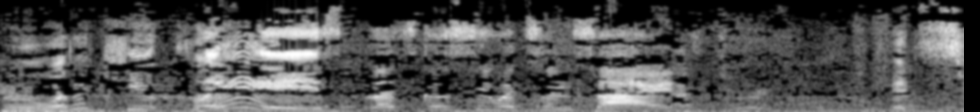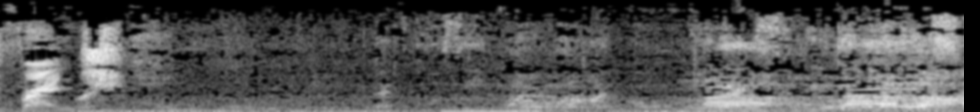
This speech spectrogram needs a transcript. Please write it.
Ooh, what a cute place. Let's go see what's inside. It's French. Uh, guys.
